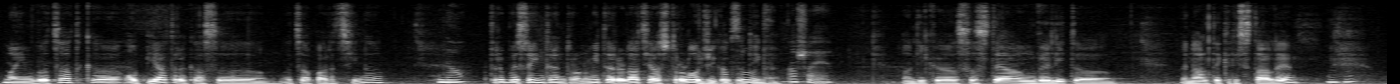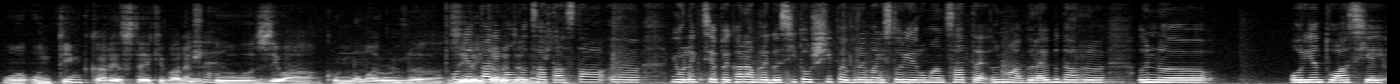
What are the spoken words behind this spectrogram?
M-ai învățat că o piatră, ca să îți aparțină, da. trebuie să intre într-o anumită relație astrologică Absolut. cu tine. Așa e. Adică să stea învelită în alte cristale uh-huh un timp care este echivalent Așa cu ziua, cu numărul uh-huh. zilei Orientalii tale m-au învățat asta. Uh, e o lecție pe care am regăsit-o și pe vremea istoriei romanțate în Maghreb, dar uh, în uh, Orientul Asiei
